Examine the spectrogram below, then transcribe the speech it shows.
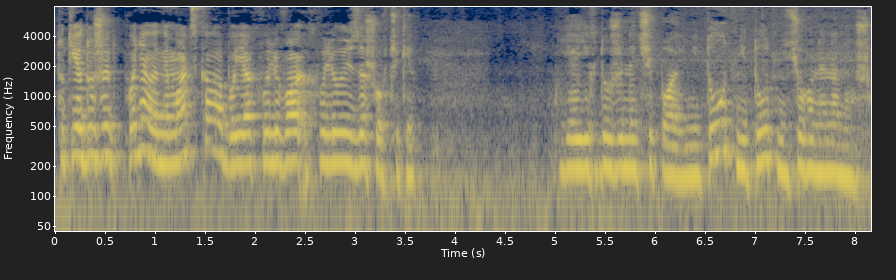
Тут я дуже поняли, не мацькала, бо я хвилююсь за шовчики. Я їх дуже не чіпаю. Ні тут, ні тут, нічого не наношу.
